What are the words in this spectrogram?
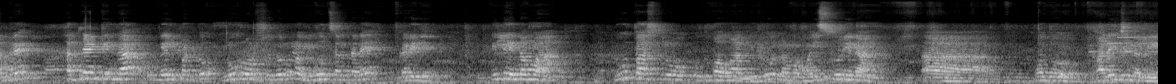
ಅಂದ್ರೆ ಹದಿನೆಂಟಿಂದ ಮೇಲ್ಪಟ್ಟು ನೂರು ವರ್ಷದವರೆಗೂ ನಾವು ಯೂತ್ಸ್ ಅಂತಾನೆ ಕರಿತೀವಿ. ಇಲ್ಲಿ ನಮ್ಮ ಹಾಸ್ಟೆಲ್ ಉದ್ಭವ ಆಗಿದ್ದು ನಮ್ಮ ಮೈಸೂರಿನ ಒಂದು ಕಾಲೇಜಿನಲ್ಲಿ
